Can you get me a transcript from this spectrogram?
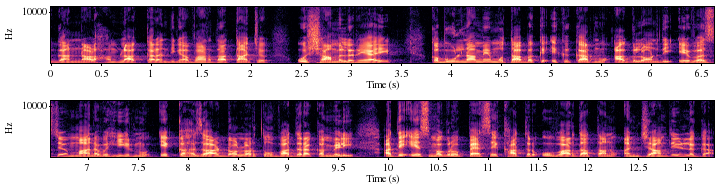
ਗਨ ਨਾਲ ਹਮਲਾ ਕਰਨ ਦੀਆਂ ਵਾਰਦਾਤਾਂ 'ਚ ਉਹ ਸ਼ਾਮਲ ਰਿਹਾ ਏ। ਕਬੂਲਨਾਮੇ ਮੁਤਾਬਕ ਇੱਕ ਘਰ ਨੂੰ ਅੱਗ ਲਾਉਣ ਦੀ ਏਵਜ਼ 'ਚ ਮਾਨਵ ਹੀਰ ਨੂੰ 1000 ਡਾਲਰ ਤੋਂ ਵੱਧ ਰਕਮ ਮਿਲੀ ਅਤੇ ਇਸ ਮਗਰੋਂ ਪੈਸੇ ਖਾਤਰ ਉਹ ਵਾਰਦਾਤਾਂ ਨੂੰ ਅੰਜਾਮ ਦੇਣ ਲੱਗਾ।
